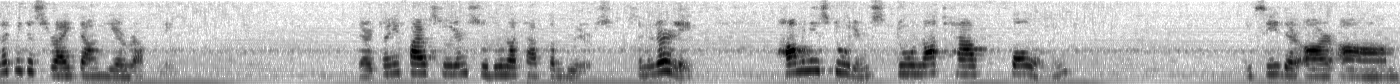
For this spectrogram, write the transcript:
Let me just write down here roughly. There are 25 students who do not have computers. Similarly, how many students do not have phone? You see there are um,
